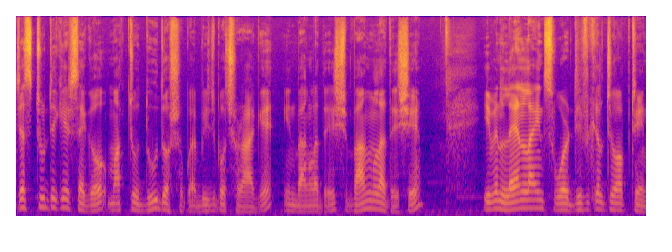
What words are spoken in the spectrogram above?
জাস্ট টু ডিকেটস এগো মাত্র দু দশক বা বিশ বছর আগে ইন বাংলাদেশ বাংলাদেশে even landlines were difficult to obtain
